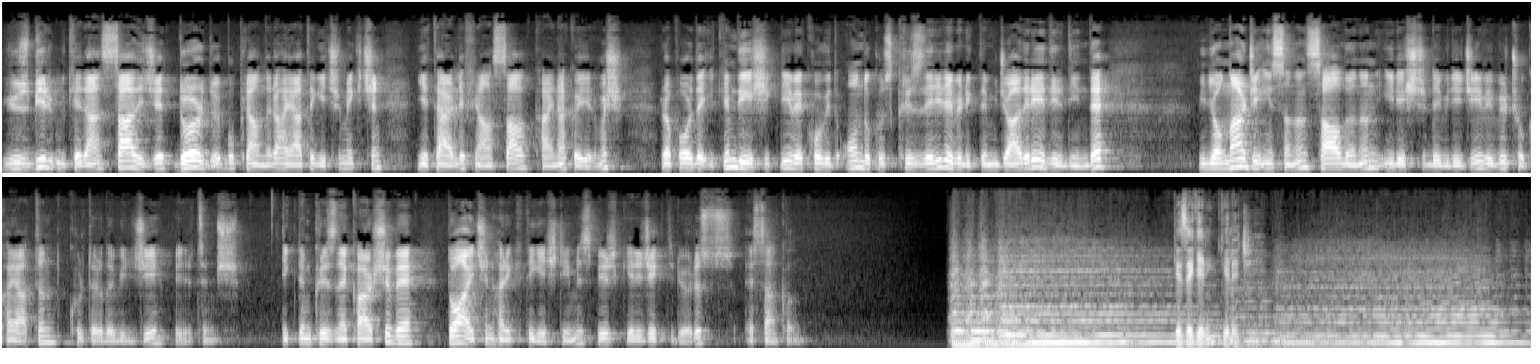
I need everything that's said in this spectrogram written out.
101 ülkeden sadece 4'ü bu planları hayata geçirmek için yeterli finansal kaynak ayırmış. Raporda iklim değişikliği ve COVID-19 krizleriyle birlikte mücadele edildiğinde milyonlarca insanın sağlığının iyileştirilebileceği ve birçok hayatın kurtarılabileceği belirtilmiş. İklim krizine karşı ve doğa için harekete geçtiğimiz bir gelecek diliyoruz. Esen kalın. Gezegenin geleceği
